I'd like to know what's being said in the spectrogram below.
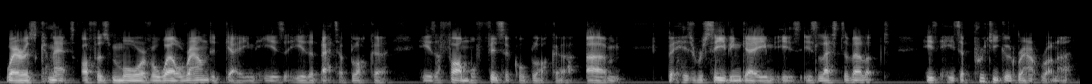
Whereas Kmet offers more of a well-rounded game. He is he is a better blocker. He is a far more physical blocker. Um, but his receiving game is is less developed. He's he's a pretty good route runner.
